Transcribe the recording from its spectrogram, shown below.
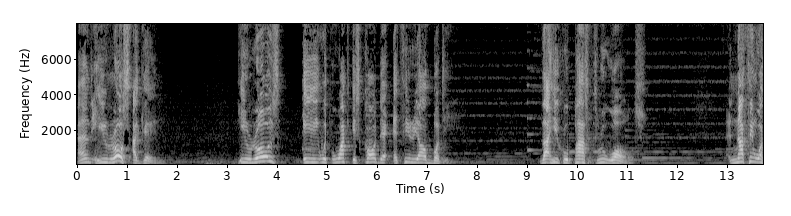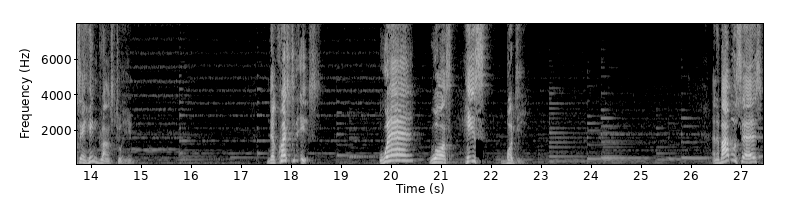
and he rose again. He rose with what is called the ethereal body, that he could pass through walls. Nothing was a hindrance to him. The question is where was his body? And the Bible says,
